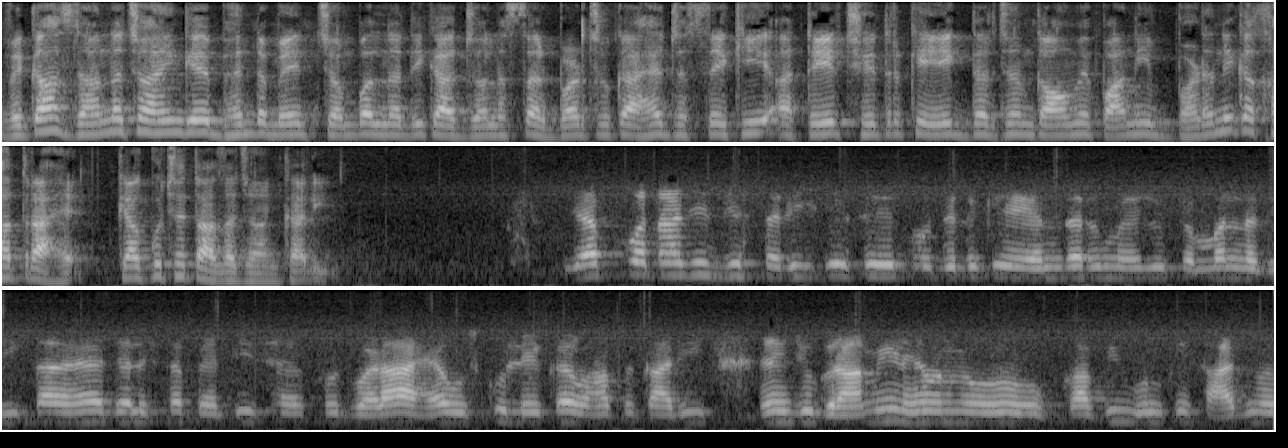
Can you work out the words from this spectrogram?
विकास, जानना चाहेंगे भिंड में चंबल नदी का जलस्तर बढ़ चुका है, जिससे कि अटेर क्षेत्र के एक दर्जन गाँव में पानी बढ़ने का खतरा है। क्या कुछ है ताज़ा जानकारी? आपको बता दें जिस तरीके से दो दिन के अंदर में जो चंबल नदी का है जल स्तर पैंतीस फुट बड़ा है, उसको लेकर वहाँ पे कारी जो ग्रामीण है, उनमें काफ़ी उनके साथ में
